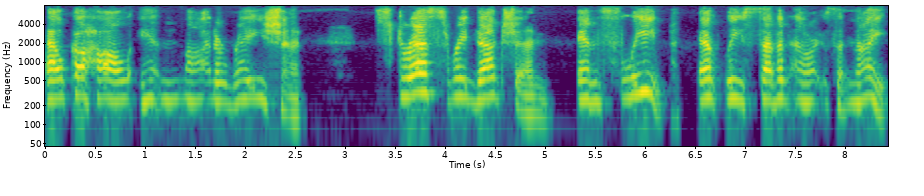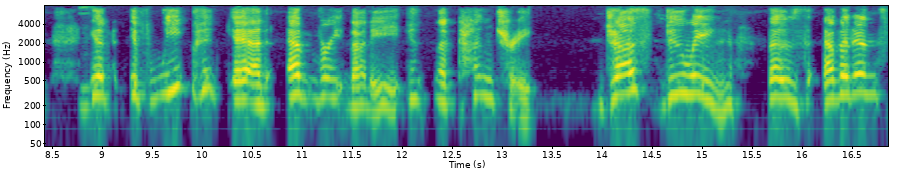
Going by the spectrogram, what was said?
alcohol in moderation, stress reduction, and sleep at least seven hours a night. Mm. If if we could get everybody in the country just doing those evidence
